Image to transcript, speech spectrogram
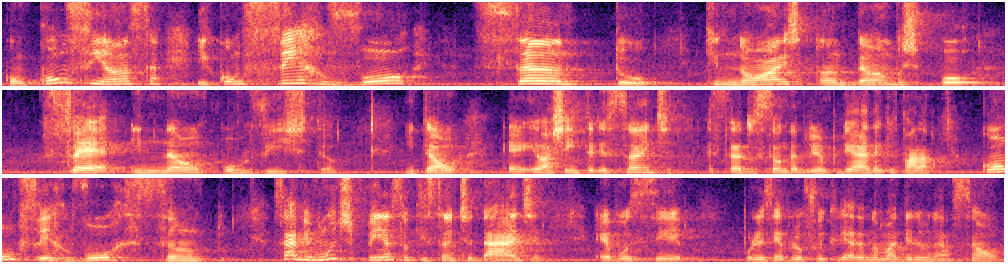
com confiança e com fervor santo, que nós andamos por fé e não por vista. Então, é, eu achei interessante essa tradução da Bíblia Ampliada que fala com fervor santo. Sabe, muitos pensam que santidade é você, por exemplo, eu fui criada numa denominação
